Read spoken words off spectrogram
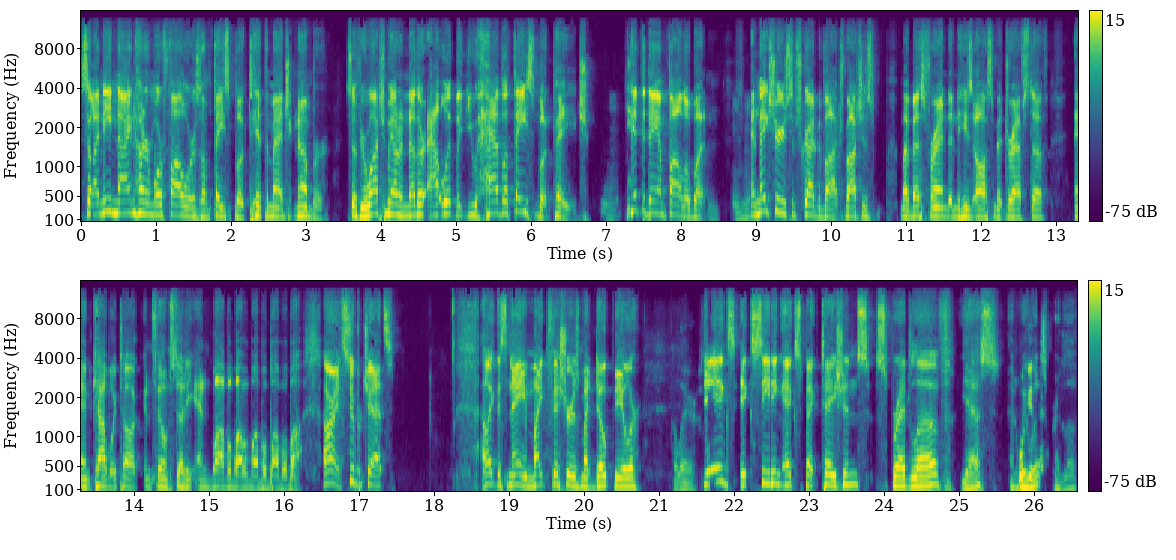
So I need 900 more followers on Facebook to hit the magic number. So if you're watching me on another outlet, but you have a Facebook page, Mhm. hit the damn follow button Mhm. and make sure you're subscribed to Voch. Voch is my best friend and he's awesome at draft stuff and cowboy talk and film study and blah, blah, blah, blah, blah, blah, blah, blah. All right, super chats. I like this name. Mike Fisher is my dope dealer. Hilarious. Diggs exceeding expectations. Spread love. Yes. And We'll we will spread love.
